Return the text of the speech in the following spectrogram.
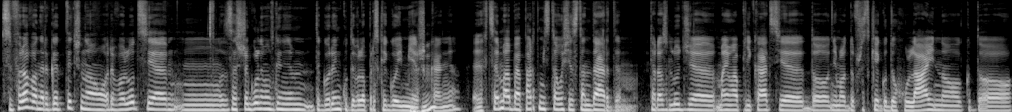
Cyfrowo-energetyczną rewolucję mm, ze szczególnym uwzględnieniem tego rynku deweloperskiego i mhm. mieszkań. Mhm. Chcemy, aby apartment stały się standardem. Teraz ludzie mają aplikacje do niemal do wszystkiego, do do,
